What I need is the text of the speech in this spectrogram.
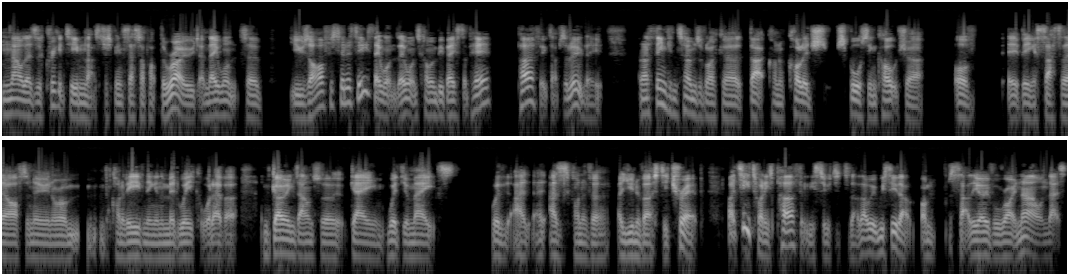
Now there's a cricket team that's just been set up up the road, and they want to use our facilities. They want they want to come and be based up here. Perfect, absolutely. And I think in terms of like a that kind of college sporting culture of it being a Saturday afternoon or a kind of evening in the midweek or whatever, and going down to a game with your mates with as kind of a, a university trip. Like T20 is perfectly suited to that. We, see that I'm sat at the Oval right now, and that's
